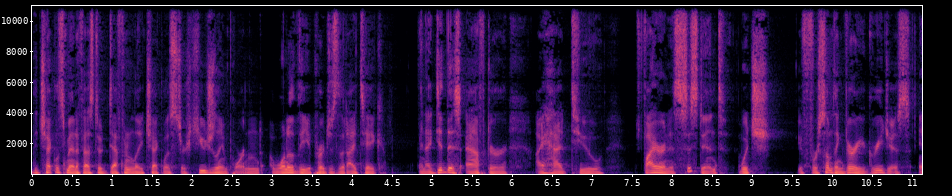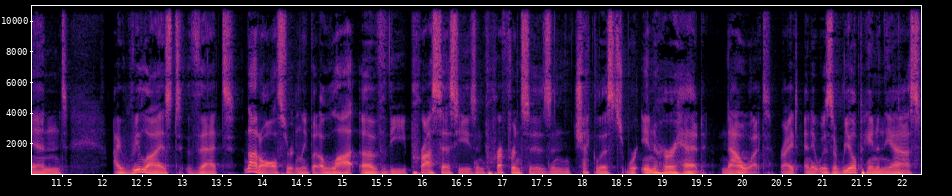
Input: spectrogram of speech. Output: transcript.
The checklist manifesto, definitely checklists are hugely important. One of the approaches that I take, and I did this after I had to fire an assistant, which for something very egregious. And I realized that not all, certainly, but a lot of the processes and preferences and checklists were in her head. Now what? Right. And it was a real pain in the ass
